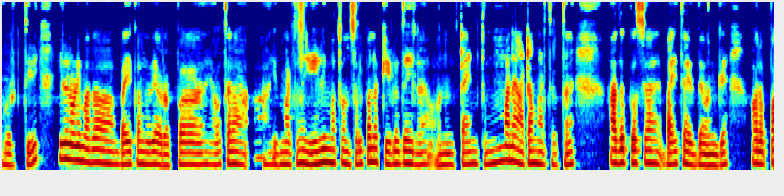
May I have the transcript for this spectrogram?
ಹೊರಡ್ತೀವಿ ಇಲ್ಲಿ ನೋಡಿ ಮಗ ಬೈಕಲ್ಲಿ ನೋಡಿ ಅವರಪ್ಪ ಯಾವ ಥರ ಇದು ಮಾಡ್ತಾನೆ. ಹೇಳಿ ಮತ್ತು ಒಂದು ಸ್ವಲ್ಪನೂ ಕೇಳೋದೇ ಇಲ್ಲ. ಒಂದೊಂದು ಟೈಮ್ ತುಂಬಾ ಆಟ ಮಾಡ್ತಿರ್ತಾನೆ. ಅದಕ್ಕೋಸ್ಕರ ಬೈತಾ ಇದ್ದೆ ಅವನಿಗೆ. ಅವರಪ್ಪ,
